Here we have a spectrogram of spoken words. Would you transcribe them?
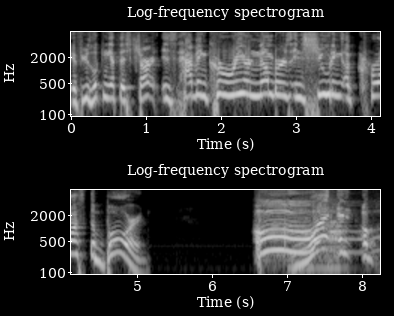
if you're looking at this chart, is having career numbers in shooting across the board. Oh, what an oh,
